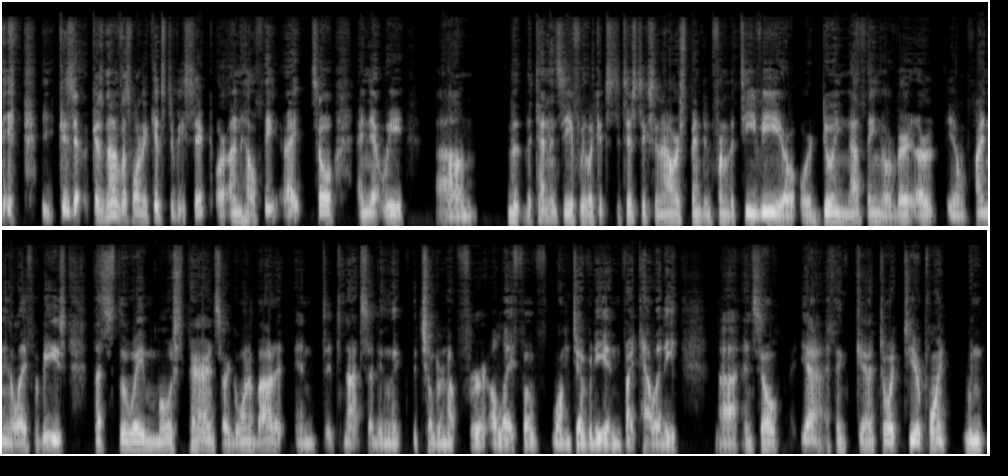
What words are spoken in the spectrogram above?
because because none of us want our kids to be sick or unhealthy right so and yet we um, the, the tendency, if we look at statistics and hours spent in front of the TV or, or doing nothing or very, or, you know, finding a life of ease, that's the way most parents are going about it. And it's not setting the, the children up for a life of longevity and vitality. Uh, and so, yeah, I think uh, to what, to your point, when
